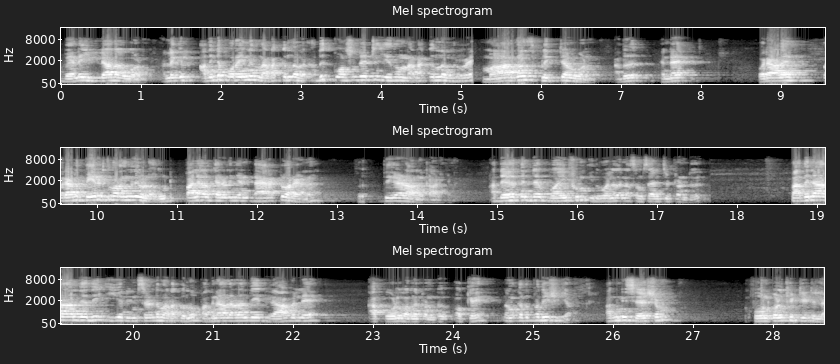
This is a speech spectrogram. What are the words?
വില ഇല്ലാതാവുകയാണ് അല്ലെങ്കിൽ അതിന്റെ പുറകിന് നടക്കുന്നവർ അത് കോൺസെൻട്രേറ്റ് ചെയ്ത് നടക്കുന്നവരുടെ മാർഗം സ്പ്ലിറ്റ് ആവുകയാണ്. അത് എന്റെ ഒരാളെ ഒരാൾ പേരെടുത്ത് പറഞ്ഞതേ ഉള്ളൂ. അതുകൊണ്ട് പല ആൾക്കാരോടും ഞാൻ ഡയറക്റ്റ് പറയാണ് വൃത്തികേടാണ് കാണിക്കുന്നത്. അദ്ദേഹത്തിന്റെ വൈഫും ഇതുപോലെ തന്നെ സംസാരിച്ചിട്ടുണ്ട്. പതിനാറാം തീയതി ഈ ഒരു ഇൻസിഡന്റ് നടക്കുന്നു. പതിനാറാം തീയതി രാവിലെ ആ കോൾ വന്നിട്ടുണ്ട്. ഓക്കെ നമുക്കത് പ്രതീക്ഷിക്കാം. അതിനുശേഷം ഫോൺ കോൾ കിട്ടിയിട്ടില്ല.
